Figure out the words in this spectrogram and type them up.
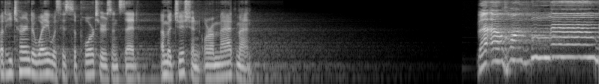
But he turned away with his supporters and said, A magician or a madman. فأخذناه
